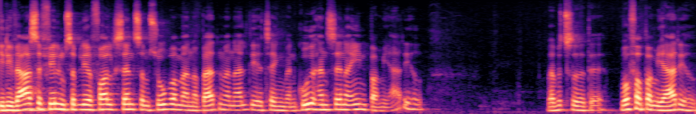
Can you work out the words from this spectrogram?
I diverse film, så bliver folk sendt som Superman og Batman og alle de her ting, men Gud han sender en barmhjertighed. Hvad betyder det? Hvorfor barmhjertighed?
